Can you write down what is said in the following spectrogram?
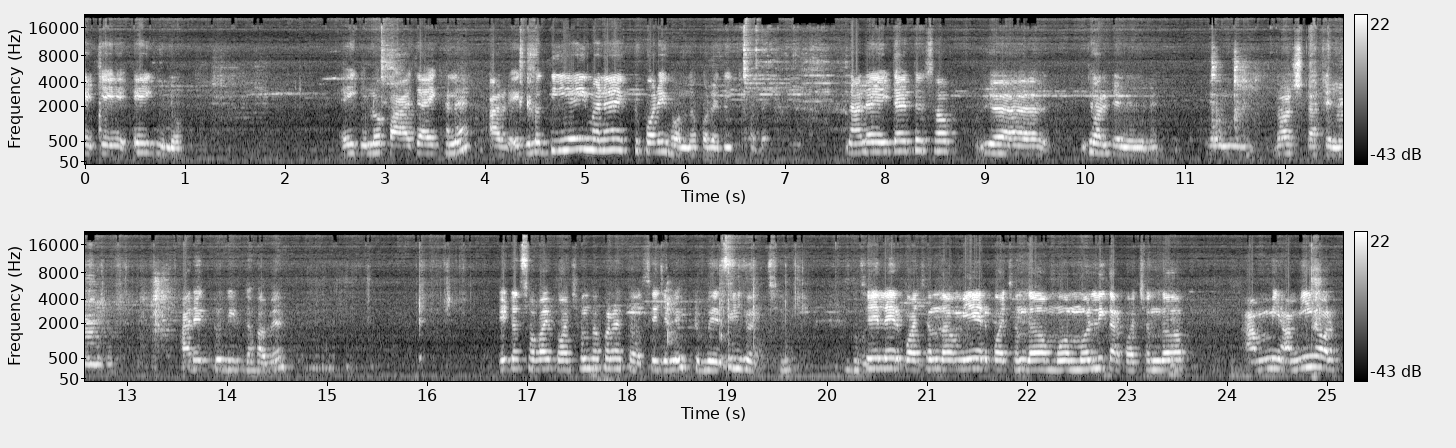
এই যে এইগুলো। এইগুলো পাওয়া যায় এখানে। আর এগুলো দিয়েই মানে একটু পরেই বন্ধ করে দিতে হবে। নাহলে এইটাতে সব জল টেনে নেবে। রসটা টেনে নেবে। আর একটু দিতে হবে। এটা সবাই পছন্দ করে তো সেই জন্য একটু বেশি হচ্ছে। ছেলের পছন্দ মেয়ের পছন্দ মল্লিকার পছন্দ। আমি আমি অল্প।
